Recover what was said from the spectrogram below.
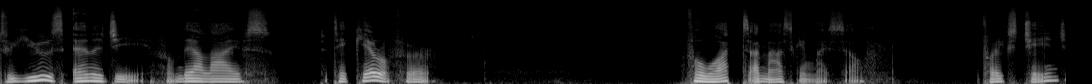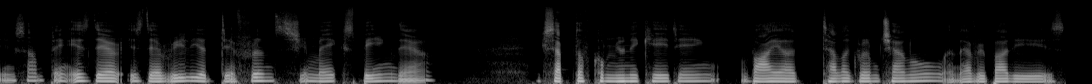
to use energy from their lives to take care of her for what? I'm asking myself. For exchanging something? Is there is there really a difference she makes being there? Except of communicating via telegram channel and everybody is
